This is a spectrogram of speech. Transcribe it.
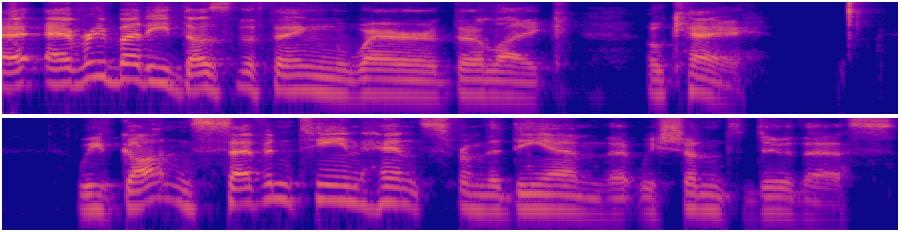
e- everybody does the thing where they're like okay we've gotten 17 hints from the dm that we shouldn't do this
